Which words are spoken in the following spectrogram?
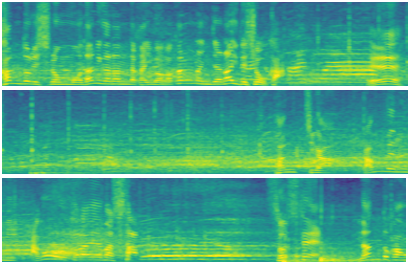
神取忍も何が何だか今わからないんじゃないでしょうか。ええ。パンチが顔面に顎を捉えました。そして何とか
